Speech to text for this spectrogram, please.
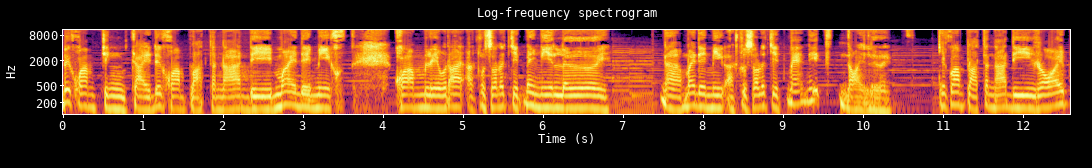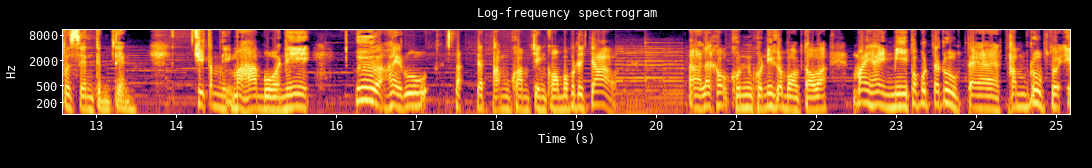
ด้วยความจริงใจด้วยความปรารถนาดี ไม่ได้มีความเลวร้ายอกุศลจิตไม่มีเลยนะไม่ได้มีอกุศลจิตแม้นิดหน่อยเลย เป็นความปรารถนาดีร้อยเปอร์เซ็นต์เต็มๆที่ตำหนิมหาบัวนี้ เพื่อให้รู้จธรรมความจริงของพระพุทธเจ้าอ่าแล้วเขาคนคนนี้ก็บอกต่อว่า ไม่ให้มีพระพุทธรูปแต่ทำรูปตัวเอ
